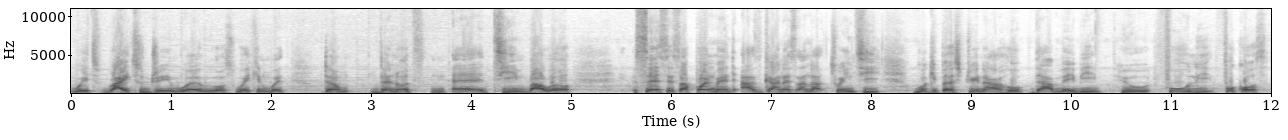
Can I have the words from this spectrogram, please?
with Right to Dream, where he was working with Tom Vernon's uh, team, but well since his appointment as Ghana's under 20 goalkeepers trainer, I hope that maybe he will fully focus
